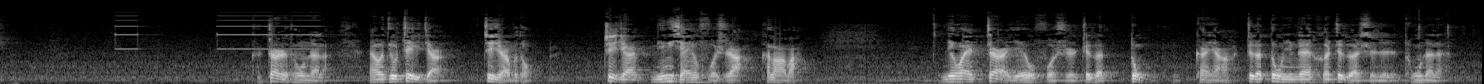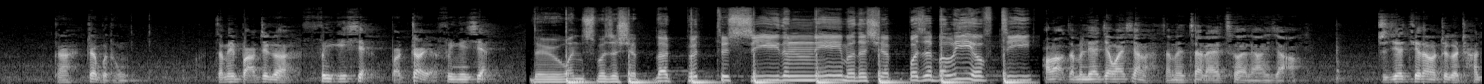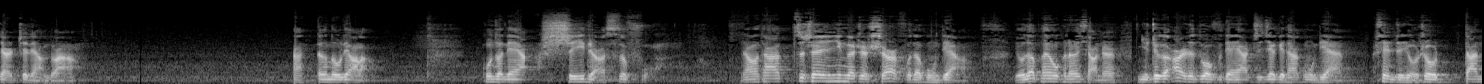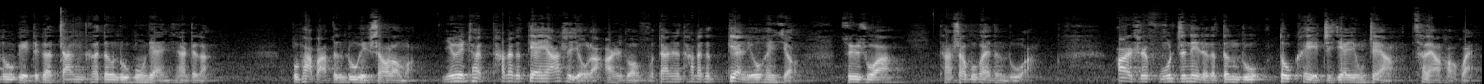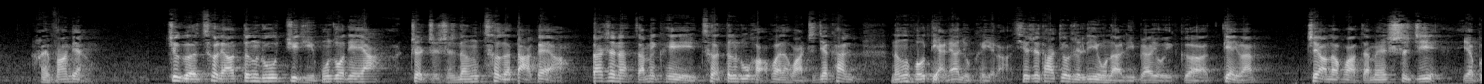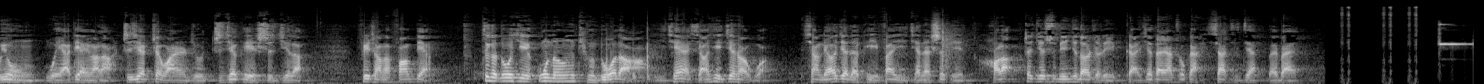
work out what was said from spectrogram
看这是通着了，然后就这一节这节不通，这节明显有腐蚀啊，看到了吧？另外这儿也有腐蚀，这个洞看一下啊，这个洞应该和这个是通着的，看这不通，咱们把这个分根线，把这儿也分根线。好了，咱们连接完线了，咱们再来测量一下啊，直接接到这个插件这两端啊，看灯都亮了，工作电压十一点四伏。然后它自身应该是十二伏的供电啊，有的朋友可能想着你这个二十多伏电压直接给它供电，甚至有时候单独给这个单颗灯珠供电，你像这个，不怕把灯珠给烧了吗？因为它它这个电压是有了二十多伏，但是它这个电流很小，所以说它烧不坏灯珠啊。二十伏之内这个灯珠都可以直接用这样测量好坏，很方便。这个测量灯珠具体工作电压，这只是能测个大概啊。但是呢，咱们可以测灯珠好坏的话，直接看能否点亮就可以了。其实它就是利用了里边有一个电源，这样的话咱们试机也不用稳压电源了，直接这玩意儿就直接可以试机了，非常的方便。这个东西功能挺多的啊，以前也详细介绍过，想了解的可以翻以前的视频。好了，这期视频就到这里，感谢大家收看，下期见，拜拜。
